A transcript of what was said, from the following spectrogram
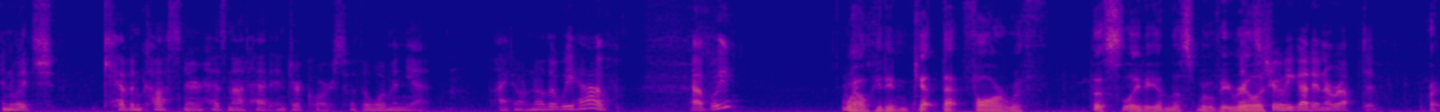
in which Kevin Costner has not had intercourse with a woman yet? I don't know that we have. Have we? Well, he didn't get that far with this lady in this movie, really. That's true. He got interrupted. Right.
